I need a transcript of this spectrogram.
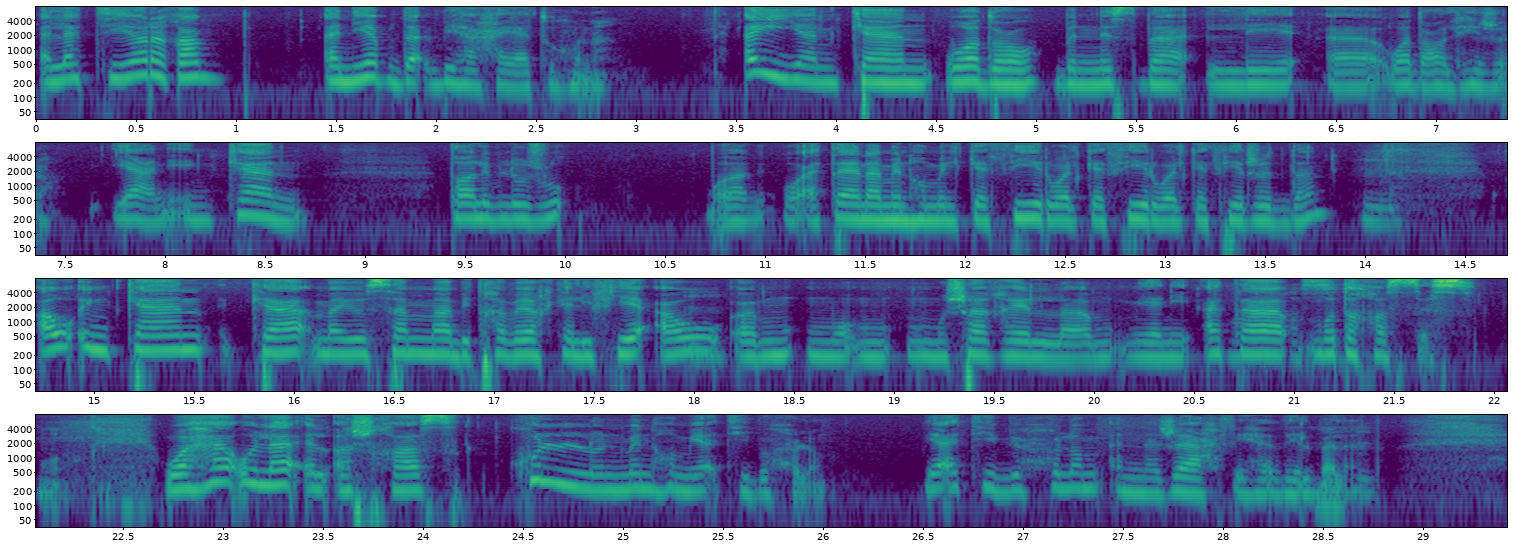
التي يرغب أن يبدأ بها حياته هنا. ايا كان وضعه بالنسبة لوضعه الهجرة. يعني إن كان طالب لجوء و- وأتانا منهم الكثير والكثير والكثير جدا. أو إن كان كما يسمى بترافيور م- م- مشغل يعني أتى متخصص. وهؤلاء الأشخاص كل منهم يأتي بحلم. يأتي بحلم النجاح في هذه البلد.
